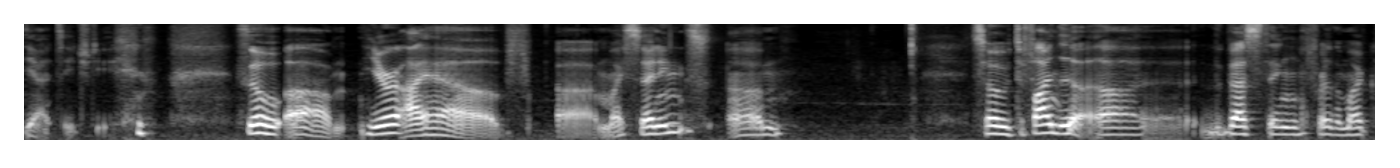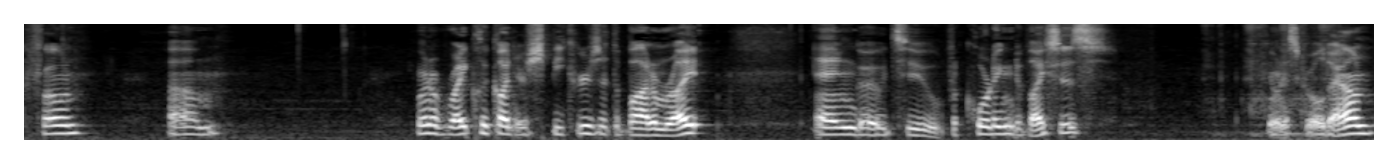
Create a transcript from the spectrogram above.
yeah it's HD so um here I have uh, my settings. Um, so to find the uh, the best thing for the microphone, um, you want to right click on your speakers at the bottom right, and go to recording devices. You want to scroll down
